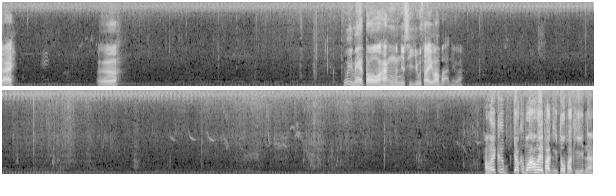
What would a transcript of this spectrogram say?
สายเออ อุ้ยแม่ต่อหั่งมันอยู่สีอยู่ไซวาบาทนี่วะ เอาเฮ้ยคือเจ้าคือบ่เอาเฮ้ยพักอีโตพักฮีดนะ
